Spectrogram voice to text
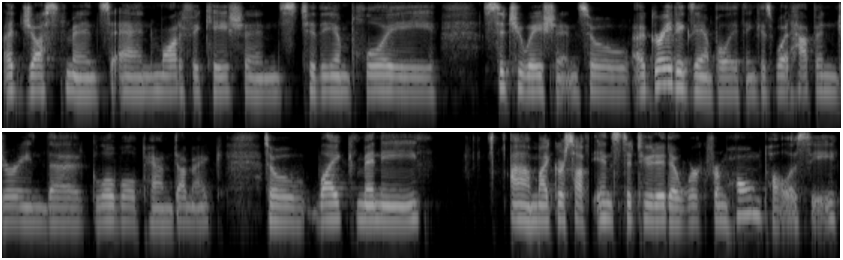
adjustments and modifications to the employee situation. So a great example, I think, is what happened during the global pandemic. So like many uh, Microsoft instituted a work from home policy.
